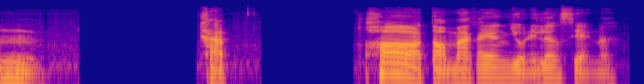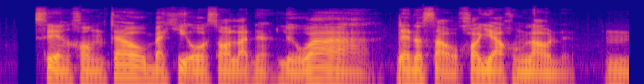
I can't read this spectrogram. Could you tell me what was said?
อืม ครับ ข้อต่อมาก็ยังอยู่ในเรื่องเสียงนะเสียงของเจ้าแบคคิโอซอรัสเนี่ยหรือว่าไดโนเสาร์คอยาวของเราเนี่ย อืม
